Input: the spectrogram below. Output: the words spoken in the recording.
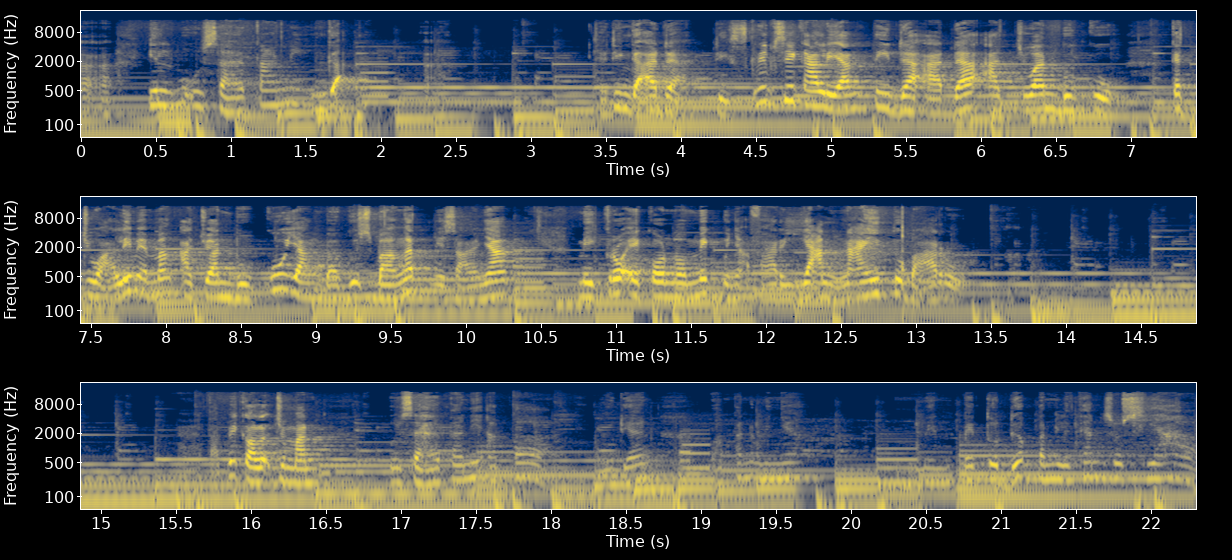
Eh, ilmu usaha tani. Enggak jadi nggak ada. Deskripsi kalian tidak ada acuan buku. Kecuali memang acuan buku yang bagus banget misalnya mikroekonomik punya varian, nah itu baru. Nah, tapi kalau cuman usaha tani apa? Kemudian apa namanya? Metode penelitian sosial.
